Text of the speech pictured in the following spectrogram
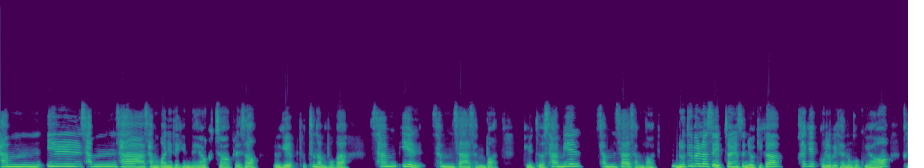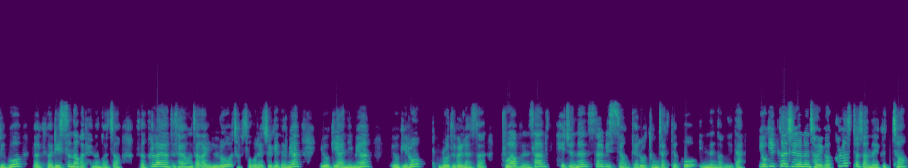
31343번이 되겠네요. 그쵸? 그래서 여기에 포트 넘버가 31343번. 여기도 31343번. 로드 밸런서 입장에서는 여기가 타겟 그룹이 되는 거고요. 그리고 여기가 리스너가 되는 거죠. 그래서 클라이언트 사용자가 일로 접속을 해주게 되면 여기 아니면 여기로 로드 밸런서 부하 분산 해주는 서비스 형태로 동작되고 있는 겁니다. 여기까지는 저희가 클러스터잖아요. 그쵸?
